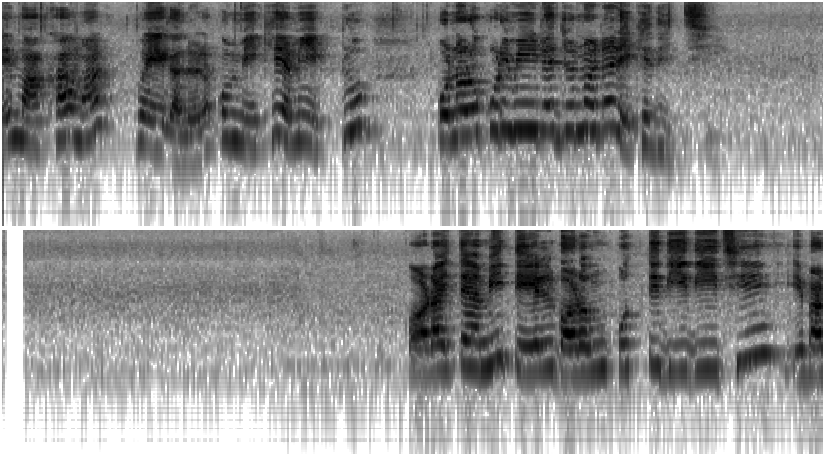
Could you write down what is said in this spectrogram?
এই মাখা আমার হয়ে গেল। এরকম মেখে আমি একটু পনেরো কুড়ি মিনিটের জন্য এটা রেখে দিচ্ছি। কড়াইতে আমি তেল গরম করতে দিয়ে দিয়েছি। এবার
